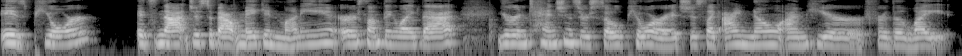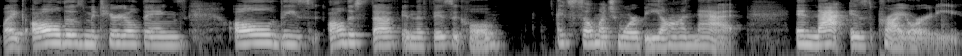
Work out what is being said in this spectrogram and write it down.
is pure, it's not just about making money or something like that. Your intentions are so pure. It's just like, I know I'm here for the light. Like all those material things, all these, all this stuff in the physical, it's so much more beyond that. And that is priority.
